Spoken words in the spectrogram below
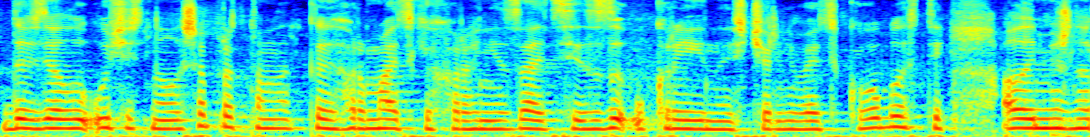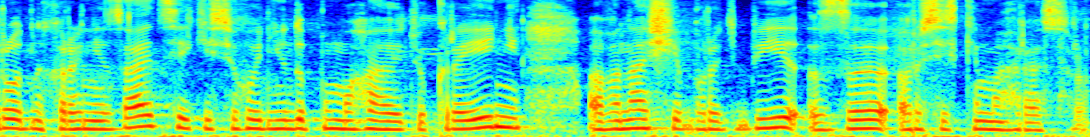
де взяли участь не лише представники громадських організацій з України з Чернівецької області, але й міжнародних організацій, які сьогодні допомагають Україні в нашій боротьбі з російським агресором.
